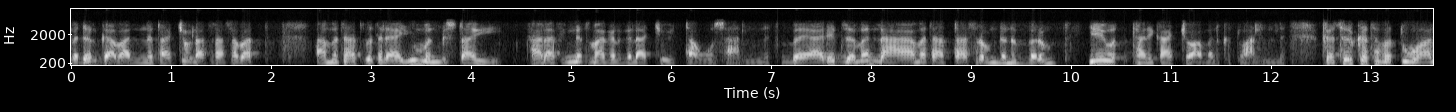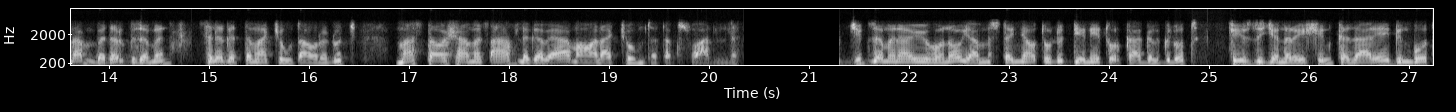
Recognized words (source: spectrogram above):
በደርግ አባልነታቸው ለአስራ ሰባት ዓመታት በተለያዩ መንግስታዊ ኃላፊነት ማገልገላቸው ይታወሳል። በኢህአዴግ ዘመን ለሀያ ዓመታት ታስረው እንደነበርም የህይወት ታሪካቸው አመልክቷል። ከስር ከተፈቱ በኋላም በደርግ ዘመን ስለገጠማቸው ውጣ ውረዶች ማስታወሻ መጽሐፍ ለገበያ ማዋላቸውም ተጠቅሷል። እጅግ ዘመናዊ የሆነው የአምስተኛው ትውልድ የኔትወርክ አገልግሎት fifth generation ከዛሬ ግንቦት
